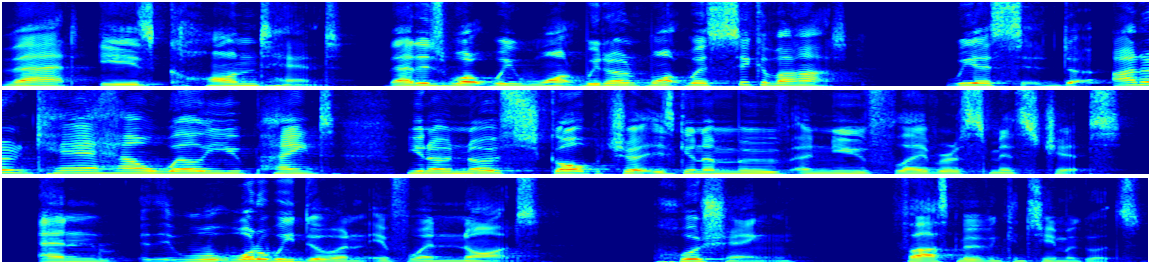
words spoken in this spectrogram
that is content. That is what we want. We don't want, we're sick of art. We are. I don't care how well you paint. You know, no sculpture is going to move a new flavor of Smith's chips. And uh, what are we doing if we're not pushing fast-moving consumer goods?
